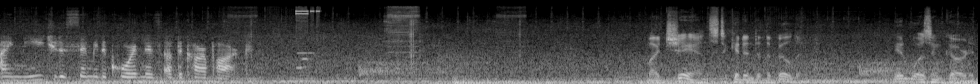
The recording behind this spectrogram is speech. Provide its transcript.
I need you to send me the coordinates of the car park. My chance to get into the building. It wasn't guarded.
